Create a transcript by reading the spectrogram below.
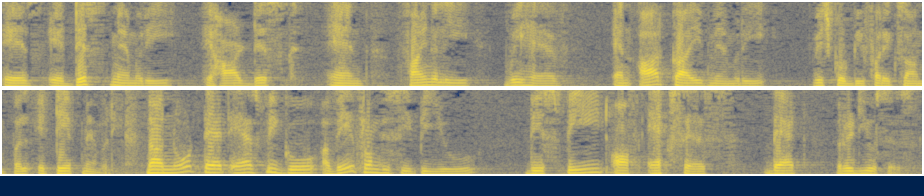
is a disk memory, a hard disk, and finally we have an archive memory, which could be, for example, a tape memory. Now note that as we go away from the CPU, the speed of access that reduces.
